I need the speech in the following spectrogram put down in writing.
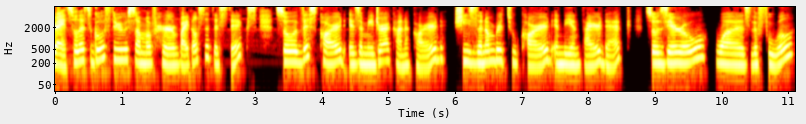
Right, so let's go through some of her vital statistics. So, this card is a major arcana card. She's the number two card in the entire deck. So, zero was the Fool,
